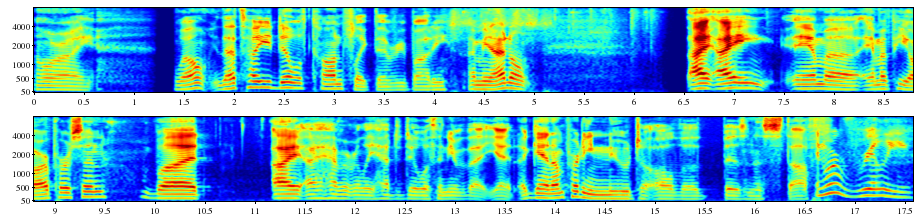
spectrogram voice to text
All right. Well, that's how you deal with conflict, everybody. I mean, I don't I I am a am a PR person, but I I haven't really had to deal with any of that yet. Again, I'm pretty new to all the business stuff. And we're really,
